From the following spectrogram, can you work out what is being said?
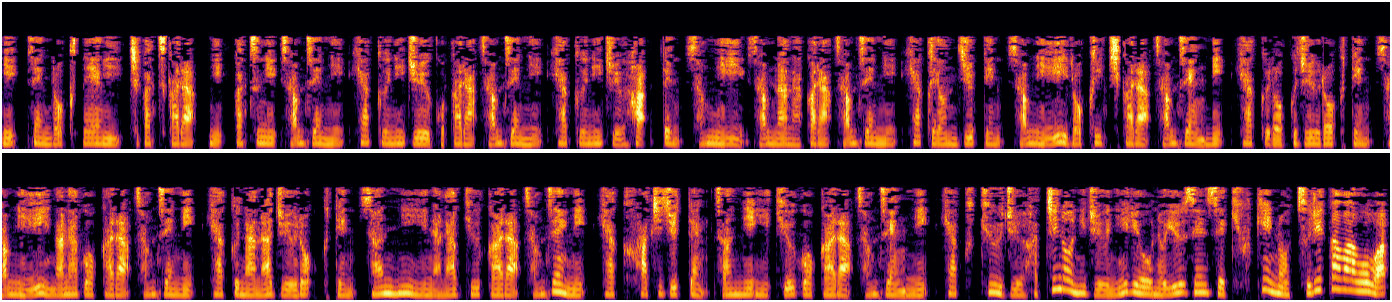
2006年1月から2月に3225から3228.3237から3240.3261から3266.3275から3276.3279から3280.3295から3298の22両の優先席付近の釣り革をは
